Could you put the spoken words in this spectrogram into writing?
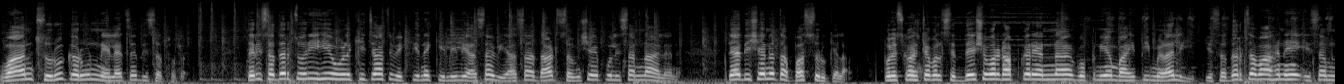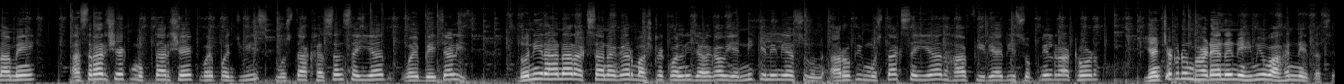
वाहन सुरू करून नेल्याचं दिसत होतं. तरी सदर चोरी ही ओळखीच्याच व्यक्तीनं केलेली असावी असा दाट संशय पोलिसांना आल्यानं त्या दिशेनं तपास सुरू केला. पोलीस कॉन्स्टेबल सिद्धेश्वर डापकर यांना गोपनीय माहिती मिळाली की सदरचं वाहन हे इसम नामे असरार शेख मुख्तार शेख वय पंचवीस मुस्ताक हसन सय्यद वय बेचाळीस दोन्ही राहणार अक्सानगर मास्टर कॉलनी जळगाव यांनी केलेली असून आरोपी मुस्ताक सय्यद हा फिर्यादी स्वप्नील राठोड यांच्याकडून भाड्याने नेहमी वाहन नेत असे.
